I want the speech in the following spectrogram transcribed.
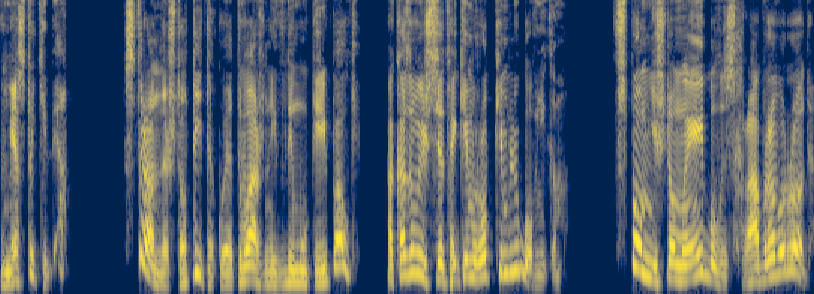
вместо тебя. Странно, что ты, такой отважный в дыму перепалки, оказываешься таким робким любовником. Вспомни, что Мейбл из храброго рода.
